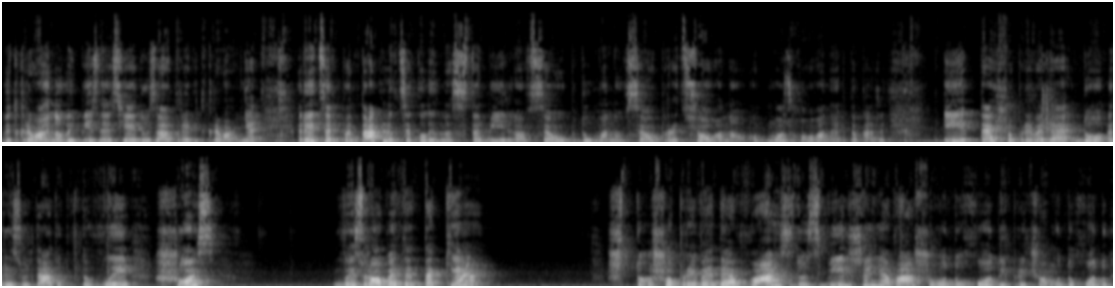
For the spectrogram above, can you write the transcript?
відкриваю новий бізнес, я йду завтра відкриваю. Ні, рицар Пентаклів це коли в нас стабільно, все обдумано, все опрацьовано, обмозговано, як то кажуть. І те, що приведе до результату. Тобто ви щось ви зробите таке, що, приведе вас до збільшення вашого доходу. І причому доходу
